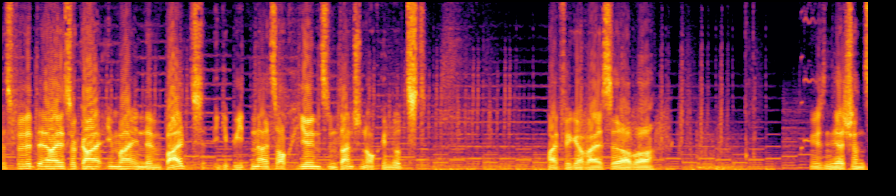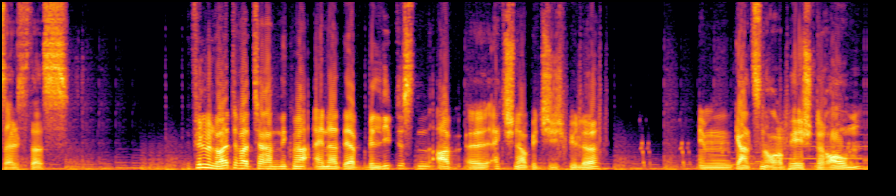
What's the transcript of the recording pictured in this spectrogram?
Das wird ja sogar immer in den Waldgebieten, als auch hier in diesem Dungeon auch genutzt. Häufigerweise, aber... Wir sind ja schon selbst das... Für viele Leute war Terranigma einer der beliebtesten äh, Action-RPG-Spiele im ganzen europäischen Raum.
